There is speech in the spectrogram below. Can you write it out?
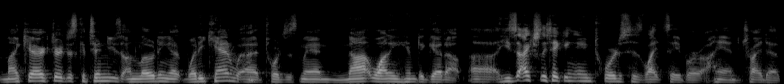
My character just continues unloading at what he can uh, towards this man, not wanting him to get up. Uh, he's actually taking aim towards his lightsaber hand to try to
